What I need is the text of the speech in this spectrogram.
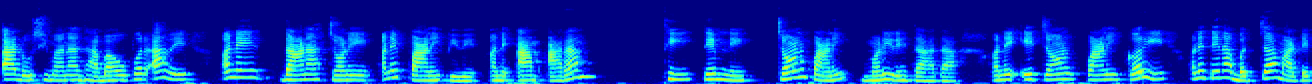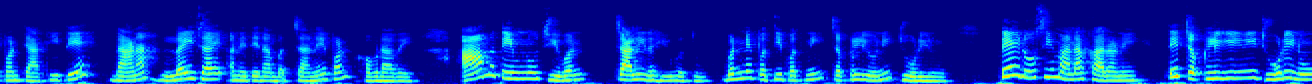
આ ડોશીમાના ધાબા ઉપર આવે અને દાણા, ચણે અને પાણી પીવે અને આમ આરામથી તેમને ચણ પાણી મળી રહેતા હતા. અને એ ચણ પાણી કરી અને તેના બચ્ચા માટે પણ ત્યાંથી તે દાણા લઈ જાય અને તેના બચ્ચાને પણ ખવડાવે. આમ તેમનું જીવન ચાલી રહ્યું હતું, બંને પતિ પત્ની ચકલીઓની જોડીનું. તે ડોસીમાના કારણે તે ચકલીની જોડીનું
